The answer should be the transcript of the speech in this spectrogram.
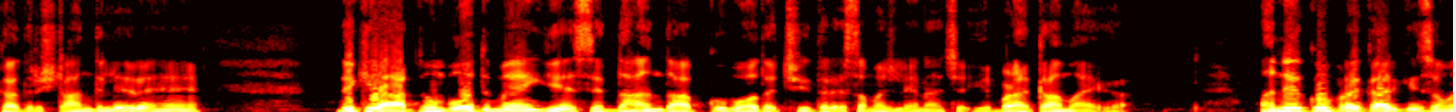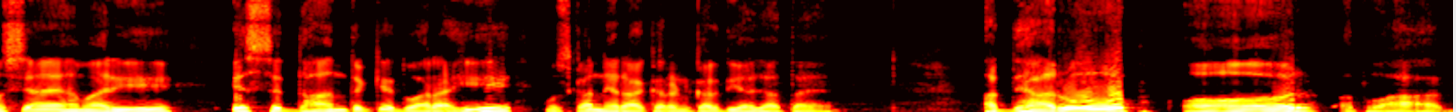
का दृष्टांत ले रहे हैं। देखिए आत्मबोध में ये सिद्धांत आपको बहुत अच्छी तरह समझ लेना चाहिए। बड़ा काम आएगा। अनेकों प्रकार की समस्याएँ हमारी इस सिद्धांत के द्वारा ही उसका निराकरण कर दिया जाता है। अध्यारोप और अपवाद।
